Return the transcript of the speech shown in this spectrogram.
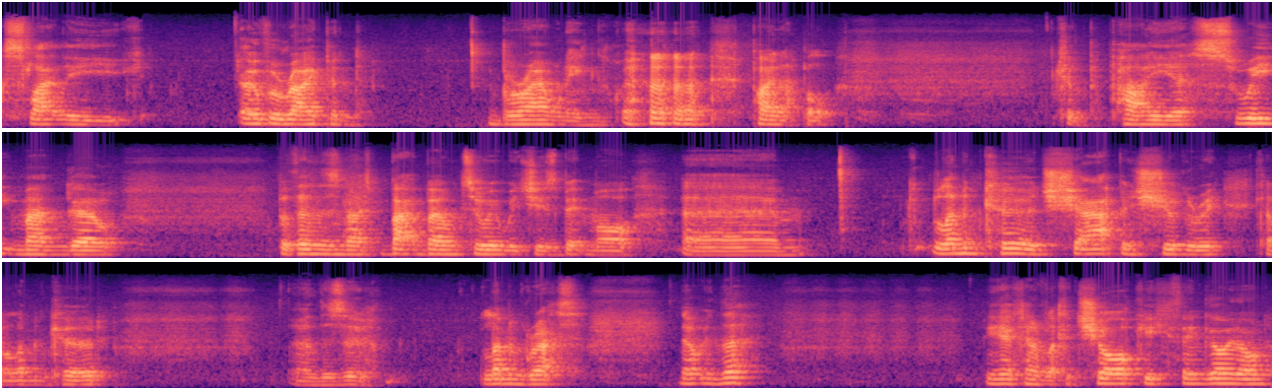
slightly browning pineapple, kind of papaya, sweet mango, but then there's a nice backbone to it which is a bit more um, lemon curd, sharp and sugary kind of lemon curd. And there's a lemongrass note in there. Yeah, kind of like a chalky thing going on.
